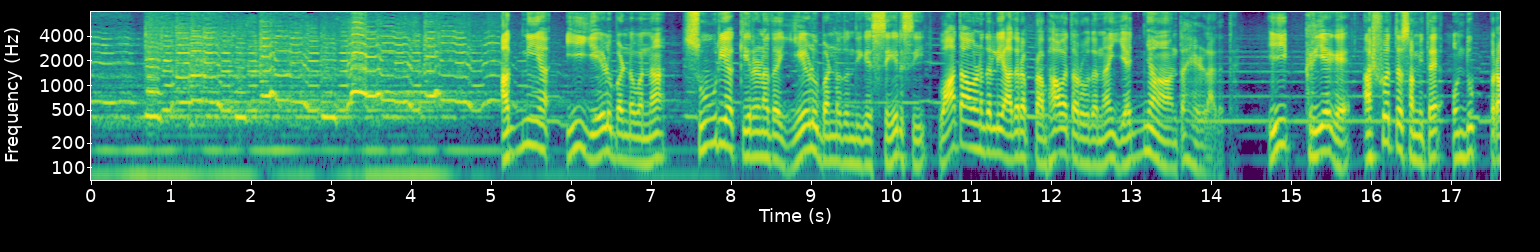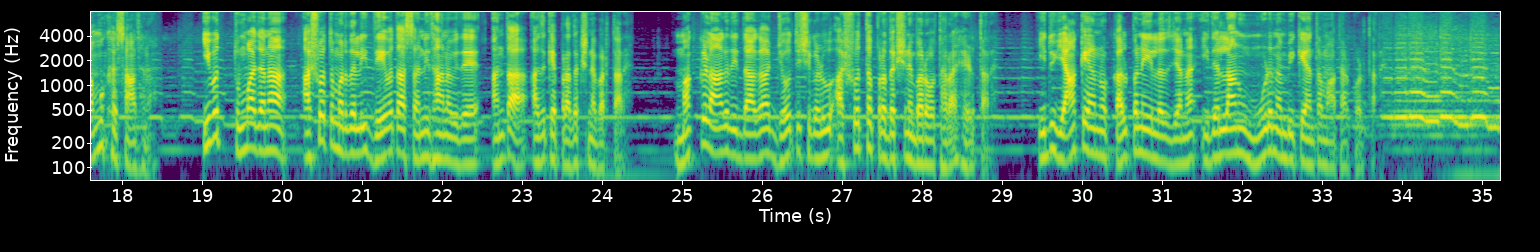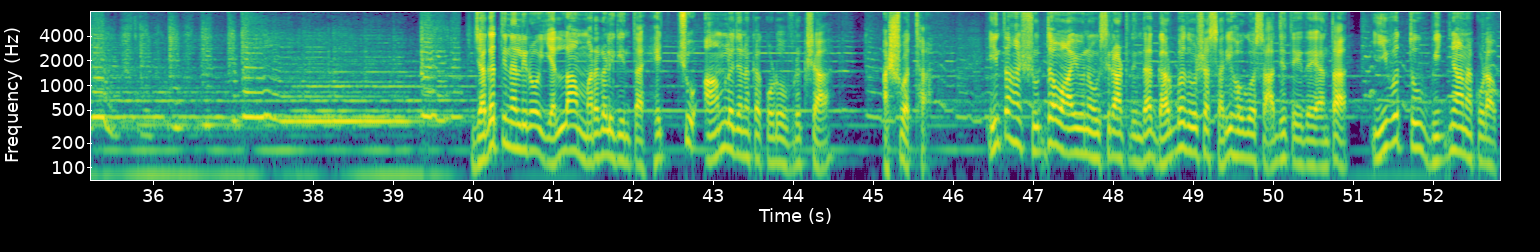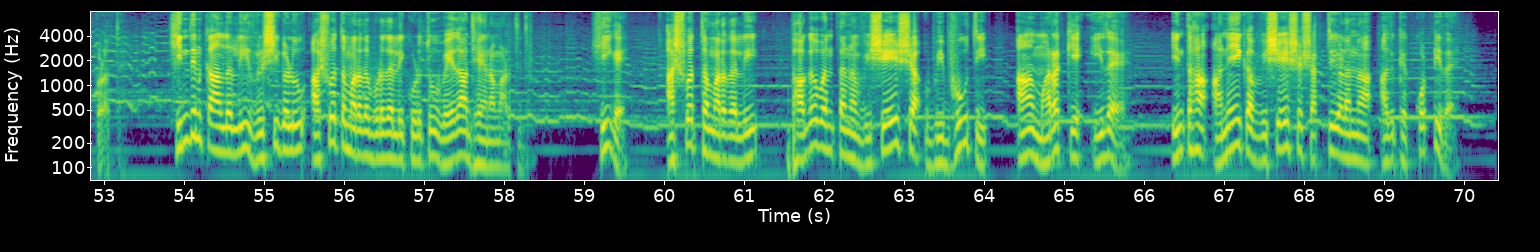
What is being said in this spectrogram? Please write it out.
ಅಗ್ನಿಯ ಈ ಏಳು ಬಣ್ಣವನ್ನು ಸೂರ್ಯ ಕಿರಣದ ಏಳು ಬಣ್ಣದೊಂದಿಗೆ ಸೇರಿಸಿ ವಾತಾವರಣದಲ್ಲಿ ಅದರ ಪ್ರಭಾವ ತರುವುದನ್ನು ಯಜ್ಞ ಅಂತ ಹೇಳಲಾಗುತ್ತೆ. ಈ ಕ್ರಿಯೆಗೆ ಅಶ್ವತ್ಥ ಸಂಹಿತೆ ಒಂದು ಪ್ರಮುಖ ಸಾಧನ. ಇವತ್ತು ತುಂಬ ಜನ ಅಶ್ವತ್ಥ ಮರದಲ್ಲಿ ದೇವತಾ ಸನ್ನಿಧಾನವಿದೆ ಅಂತ ಅದಕ್ಕೆ ಪ್ರದಕ್ಷಿಣೆ ಬರ್ತಾರೆ. ಮಕ್ಕಳಾಗದಿದ್ದಾಗ ಜ್ಯೋತಿಷಿಗಳು ಅಶ್ವತ್ಥ ಪ್ರದಕ್ಷಿಣೆ ಬರೋ ಥರ ಹೇಳ್ತಾರೆ. ಇದು ಯಾಕೆ ಅನ್ನೋ ಕಲ್ಪನೆ ಇಲ್ಲದ ಜನ ಇದೆಲ್ಲಾನು ಮೂಢನಂಬಿಕೆ ಅಂತ ಮಾತಾಡ್ಕೊಳ್ತಾರೆ. ಜಗತ್ತಿನಲ್ಲಿರೋ ಎಲ್ಲ ಮರಗಳಿಗಿಂತ ಹೆಚ್ಚು ಆಮ್ಲಜನಕ ಕೊಡೋ ವೃಕ್ಷ ಅಶ್ವತ್ಥ. ಇಂತಹ ಶುದ್ಧ ವಾಯುವಿನ ಉಸಿರಾಟದಿಂದ ಗರ್ಭದೋಷ ಸರಿ ಹೋಗೋ ಸಾಧ್ಯತೆ ಇದೆ ಅಂತ ಇವತ್ತು ವಿಜ್ಞಾನ ಕೂಡ ಒಪ್ಕೊಳ್ಳುತ್ತೆ ಹಿಂದಿನ ಕಾಲದಲ್ಲಿ ಋಷಿಗಳು ಅಶ್ವತ್ಥ ಮರದ ಬುಡದಲ್ಲಿ ಕುಳಿತು ವೇದಾಧ್ಯಯನ ಮಾಡ್ತಿದ್ರು. ಹೀಗೆ ಅಶ್ವತ್ಥ ಮರದಲ್ಲಿ ಭಗವಂತನ ವಿಶೇಷ ವಿಭೂತಿ ಆ ಮರಕ್ಕೆ ಇದೆ. ಇಂತಹ ಅನೇಕ ವಿಶೇಷ ಶಕ್ತಿಗಳನ್ನು ಅದಕ್ಕೆ ಕೊಟ್ಟಿದೆ.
